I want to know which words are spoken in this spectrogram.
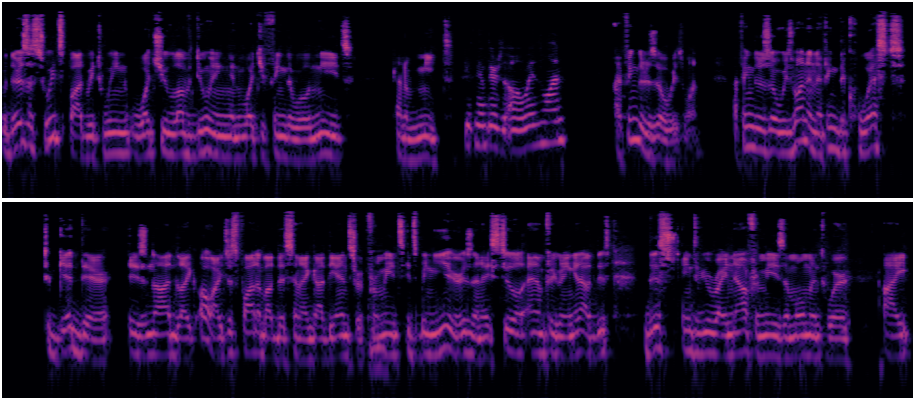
there's a sweet spot between what you love doing and what you think the world needs kind of meet. Do you think there's always one? I think there's always one. I think there's always one. And I think the quest to get there is not like, oh, I just thought about this and I got the answer. For me, it's, it's been years and I still am figuring it out. This, this interview right now for me is a moment where I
